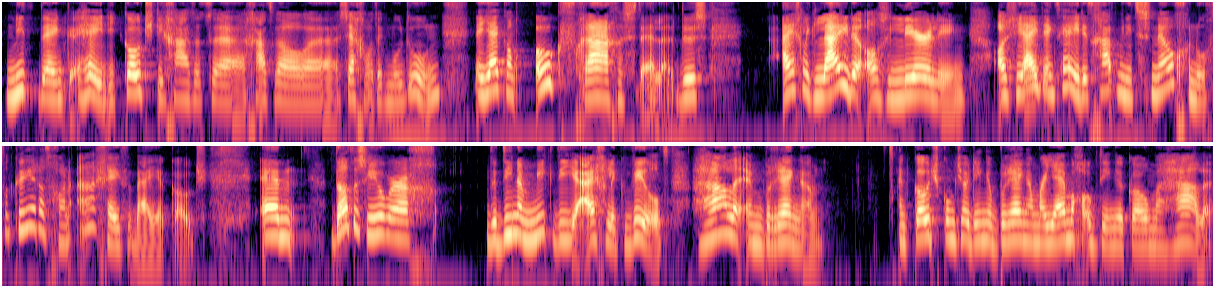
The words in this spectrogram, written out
niet denken, hey, die coach die gaat, het, uh, gaat wel uh, zeggen wat ik moet doen. Nee, jij kan ook vragen stellen. Dus eigenlijk leiden als leerling. Als jij denkt, hey, dit gaat me niet snel genoeg, dan kun je dat gewoon aangeven bij je coach. En dat is heel erg de dynamiek die je eigenlijk wilt. Halen en brengen. Een coach komt jou dingen brengen, maar jij mag ook dingen komen halen.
